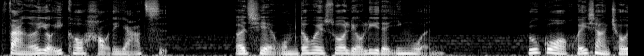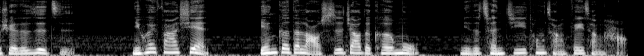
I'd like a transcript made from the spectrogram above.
反而有一口好的牙齿，而且我们都会说流利的英文。如果回想求学的日子，你会发现，严格的老师教的科目，你的成绩通常非常好；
